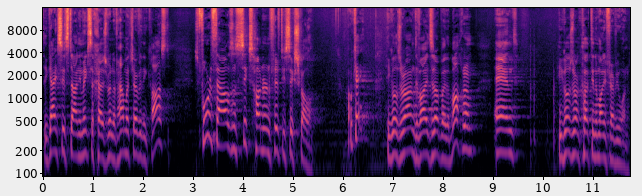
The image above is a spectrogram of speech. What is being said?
the guy sits down, he makes a cheshbon of how much everything cost. It's 4,656 shkalim. Okay? He goes around, divides it up by the Bachram, and he goes around collecting the money for everyone.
